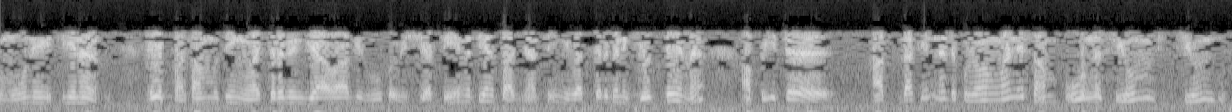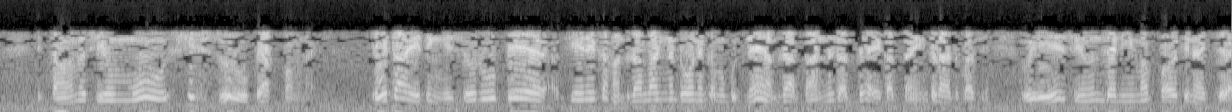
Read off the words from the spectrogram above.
මූණේ තියෙන ඒ සම්මුතියෙන් ඉවත් කරගෙන ගියා වාගේ රූප විශ්යක් තේම තියෙන ප්‍රඥාත්යෙන් ඉවත් කරගෙන ගියොත් එහෙම අපිට අත්දකින්නට පුළුවන් වන්නේ සම්පූර්ණ සියුම් සියුම් ඊටාම සියුම් වූ සිස් ස්වરૂපයක් පමණයි. ඒකයි ඉතින් ඒ ස්වરૂපය කියන එක හඳුනා ගන්නට ඕනක මොකුත් නැහැ. හඳුනා ගන්නටත් බෑ ඒකත් අයින් කළාට පස්සේ ඔය සියුම් දැනීමක් පවතින ඇත්තයි.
